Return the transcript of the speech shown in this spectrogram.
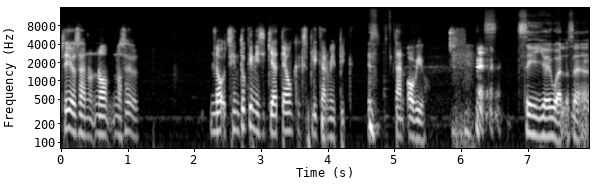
sí, o sea, no, no, no sé. No, siento que ni siquiera tengo que explicar mi pick. Es tan obvio. Sí, yo igual, o sea,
